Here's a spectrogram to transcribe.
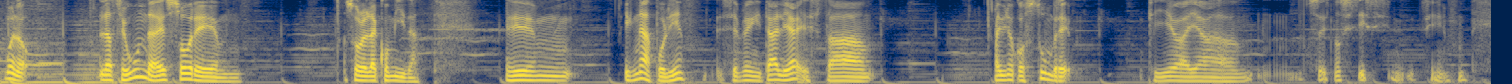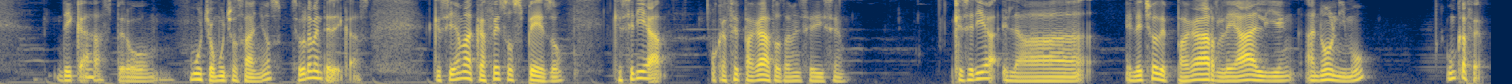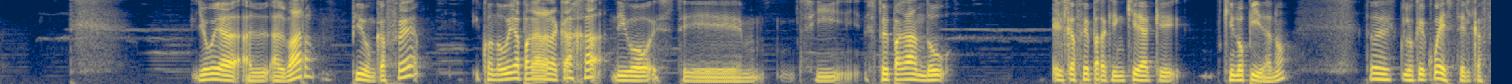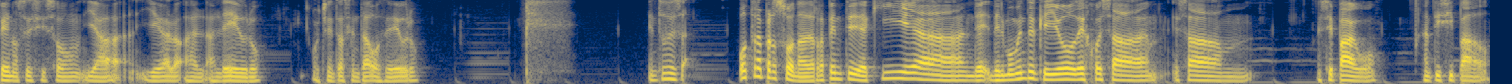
Bueno, la segunda es sobre, sobre la comida. Em, en Nápoles, siempre en Italia, está. Hay una costumbre que lleva ya. No sé, no sé si, décadas, pero muchos, muchos años, seguramente décadas, que se llama café sospeso, que sería, o café pagato también se dice, que sería el hecho de pagarle a alguien anónimo un café yo voy al, bar, pido un café y cuando voy a pagar a la caja digo, este, si estoy pagando el café para quien quiera que quien lo pida, ¿no? Entonces, lo que cueste el café, no sé si son, ya llega al, euro, 80 centavos de euro. Entonces, otra persona, de repente, de aquí a, del momento en que yo dejo esa, esa, ese pago anticipado,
